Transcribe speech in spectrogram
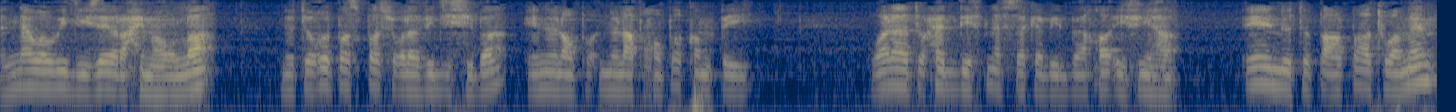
النووي disait رحمه الله ne te repose pas sur la vie d'ici-bas et ne, ne la prends pas comme pays ولا تحدث نفسك بالبقاء فيها et ne te parle pas à toi-même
